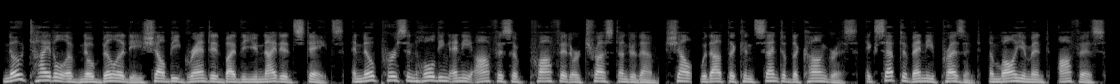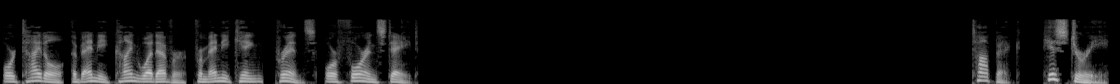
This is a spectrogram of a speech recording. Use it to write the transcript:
No title of nobility shall be granted by the United States, and no person holding any office of profit or trust under them, shall, without the consent of the Congress, except of any present, emolument, office, or title, of any kind whatever, from any king, prince, or foreign state. History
